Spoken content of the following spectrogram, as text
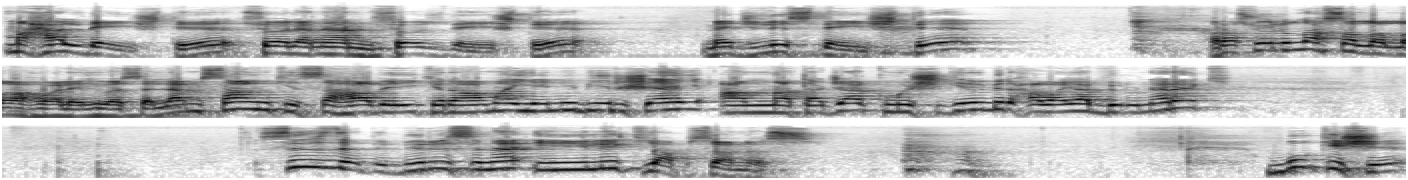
mahal değişti, söylenen söz değişti, meclis değişti. Resulullah sallallahu aleyhi ve sellem sanki sahabe-i kirama yeni bir şey anlatacakmış gibi bir havaya bürünerek siz dedi birisine iyilik yapsanız bu kişi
